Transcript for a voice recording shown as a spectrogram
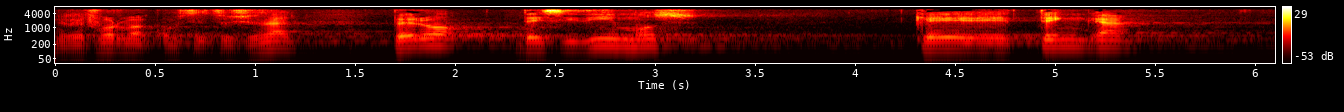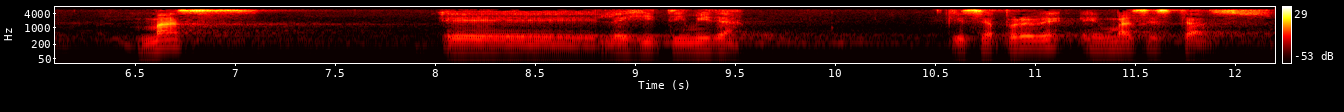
reforma constitucional, pero decidimos que tenga más eh, legitimidad, que se apruebe en más estados.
